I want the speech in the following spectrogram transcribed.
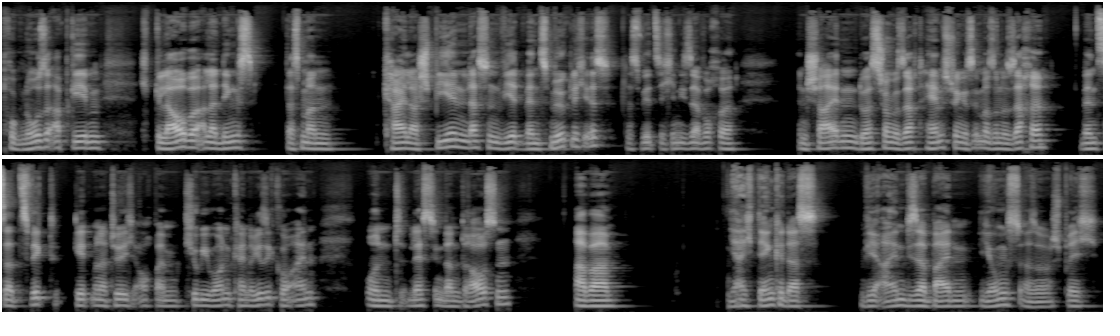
Prognose abgeben. Ich glaube allerdings, dass man Kyler spielen lassen wird, wenn es möglich ist. Das wird sich in dieser Woche entscheiden. Du hast schon gesagt, Hamstring ist immer so eine Sache. Wenn es da zwickt, geht man natürlich auch beim QB1 kein Risiko ein und lässt ihn dann draußen. Aber ja, ich denke, dass wir einen dieser beiden Jungs, also sprich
